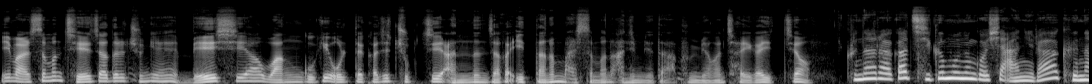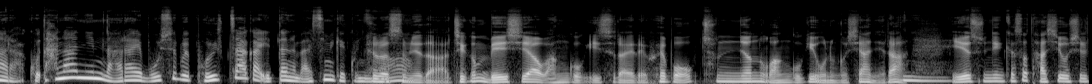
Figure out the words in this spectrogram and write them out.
이 말씀은 제자들 중에 메시아 왕국이 올 때까지 죽지 않는 자가 있다는 말씀은 아닙니다. 분명한 차이가 있죠. 그 나라가 지금 오는 것이 아니라 그 나라, 곧 하나님 나라의 모습을 볼 자가 있다는 말씀이겠군요. 그렇습니다. 지금 메시아 왕국 이스라엘의 회복 천년 왕국이 오는 것이 아니라 네. 예수님께서 다시 오실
